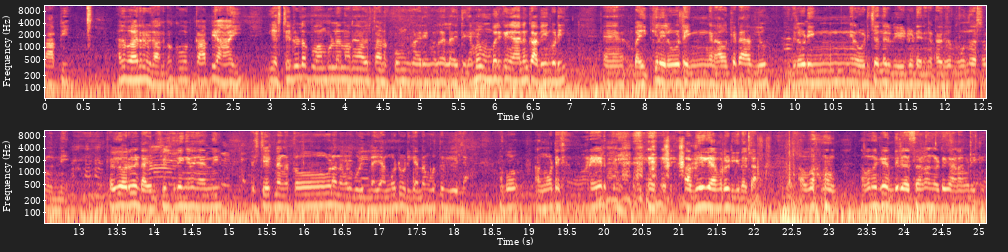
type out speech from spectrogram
കാപ്പി. അത് വേറൊരു ഇതാണ്. ഇപ്പൊ കാപ്പി ആയി. ഈ എസ്റ്റേറ്റിലൂടെ പോകുമ്പോഴെന്ന് പറഞ്ഞാൽ ഒരു തണുപ്പും കാര്യങ്ങളും എല്ലാം ആയിട്ട്. നമ്മൾ മുമ്പൊരിക്കൽ ഞാനും കവിയും കൂടി ബൈക്കിൽ ഇതിലോട്ട് ഇങ്ങനെ നോക്കിയിട്ട് ആ വ്യൂ ഇതിലൂടെ ഇങ്ങനെ ഓടിച്ചു വന്നൊരു വീഡിയോ ഉണ്ടായിരുന്നു കേട്ടോ ഒരു മൂന്ന് വർഷം മുന്നേ. കവി ഓർമ്മയുണ്ട്? എൻഫീൽഡിൽ ഇങ്ങനെ ഞാൻ എസ്റ്റേറ്റിന് അങ്ങത്തോളം നമ്മൾ പോയിട്ടുണ്ടായി അങ്ങോട്ട് പിടിക്കാൻ എന്റെ മുഖത്ത് വ്യൂ ഇല്ല. അപ്പോൾ അങ്ങോട്ടേക്ക് ഒരേ എടുത്ത് അഭിയ ക്യാമറ പിടിക്കുന്നുട്ടാ അപ്പോൾ അപ്പോൾ നമുക്ക് എന്ത് രസമാണ് അങ്ങോട്ട് കാണാൻ വേണ്ടിയിട്ട്.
